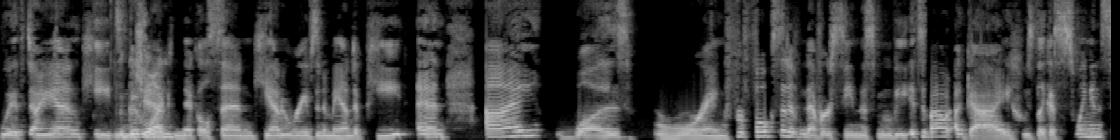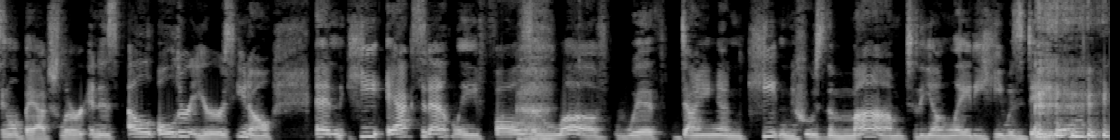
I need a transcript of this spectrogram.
with Diane Keaton, Mm-hmm. Jack one. Nicholson Keanu Reeves and Amanda Peet. And I was roaring. For folks that have never seen this movie, it's about a guy who's like a swinging single bachelor in his el- older years, you know, and he accidentally falls in love with Diane Keaton, who's the mom to the young lady he was dating.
